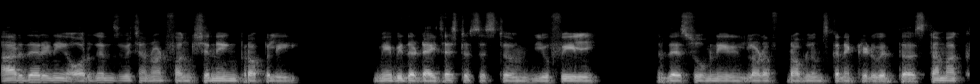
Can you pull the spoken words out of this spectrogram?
Are there any organs which are not functioning properly? Maybe the digestive system, you feel there's so many lot of problems connected with the stomach.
